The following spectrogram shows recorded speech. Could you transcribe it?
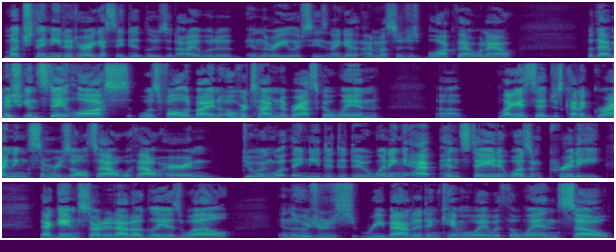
much they needed her. I guess they did lose at Iowa to, in the regular season. I guess I must have just blocked that one out. But that Michigan State loss was followed by an overtime Nebraska win. Uh, like I said, just kind of grinding some results out without her and doing what they needed to do. Winning at Penn State, it wasn't pretty. That game started out ugly as well, and the Hoosiers rebounded and came away with the win. So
